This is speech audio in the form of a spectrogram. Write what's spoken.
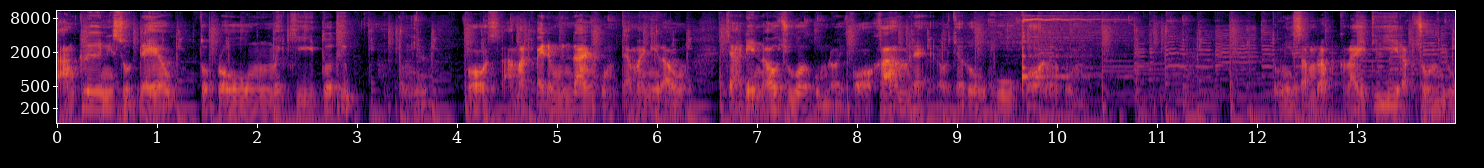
สามเกลือนี่สุดแล้วตัวโปรงไม่ขีดตัวทึบตรงนี้ก็สามารถไปดำเนินได้ครับผม แต่ไม่นี้เราจะเด่นเอาชัวร์ผมเราก่อข้ามและเราจะลงคู่ก่อนครับผม ตรงนี้สำหรับใครที่รับชมอยู่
